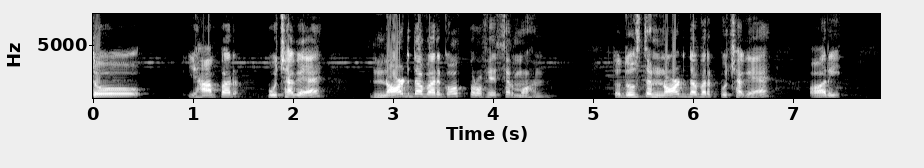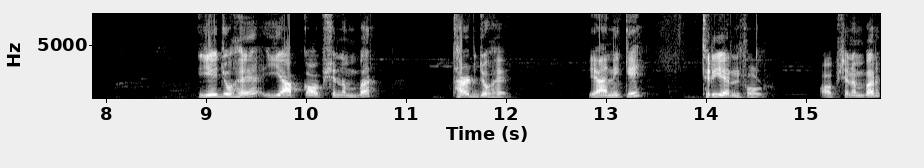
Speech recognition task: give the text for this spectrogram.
तो यहाँ पर पूछा गया है, not the work of professor Mohan. तो दोस्तों, नॉट द वर्क पूछा गया है और ये जो है, ये आपका ऑप्शन नंबर थर्ड जो है, यानी कि three and four. Option number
